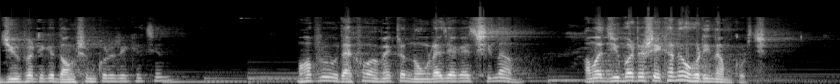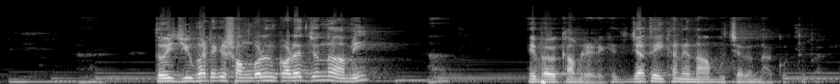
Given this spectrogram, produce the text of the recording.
জিহ্বাটিকে দংশন করে রেখেছেন? মহাপ্রভু, দেখো, আমি একটা নোংরা জায়গায় ছিলাম। আমার জিহ্বাটা সেখানেও হরিনাম করছে। তো ওই জিহ্বাটাকে সংবরণ করার জন্য আমি এভাবে কামড়ে রেখেছি, যাতে এখানে নাম উচ্চারণ না করতে পারি।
